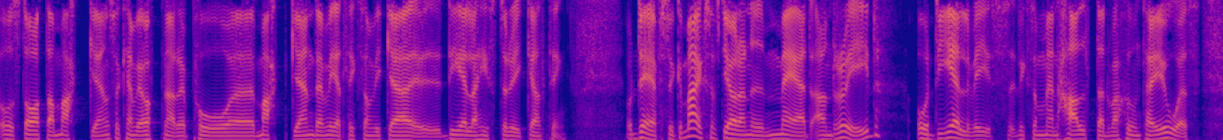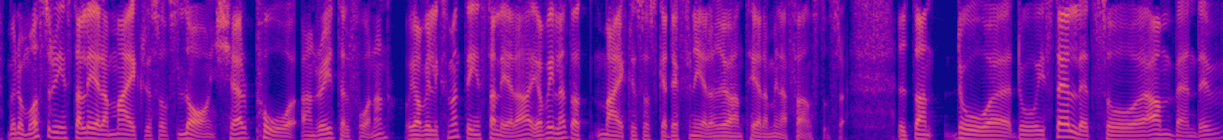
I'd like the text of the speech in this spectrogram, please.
och startar macken så kan vi öppna det på eh, macken. Den vet liksom vilka eh, delar, historik, allting. Och det försöker Microsoft göra nu med Android och delvis liksom en haltad version till iOS. Men då måste du installera Microsofts launcher på Android-telefonen. Och jag vill liksom inte installera. Jag vill inte att Microsoft ska definiera hur jag hanterar mina fönster. sådär. Utan då, då istället så använder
